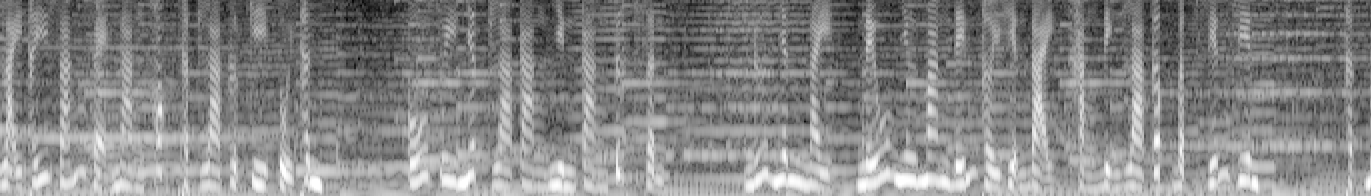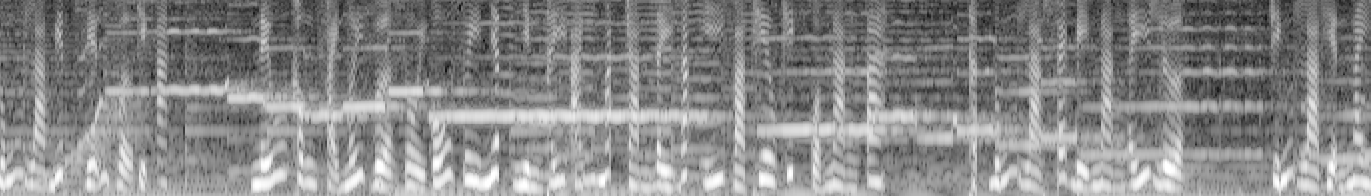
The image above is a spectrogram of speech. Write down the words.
lại thấy dáng vẻ nàng khóc thật là cực kỳ tuổi thân. Cố duy nhất là càng nhìn càng tức giận. Nữ nhân này, nếu như mang đến thời hiện đại, khẳng định là cấp bậc diễn viên. Thật đúng là biết diễn vở kịch ác Nếu không phải mới vừa rồi cố duy nhất nhìn thấy ánh mắt tràn đầy đắc ý và khiêu khích của nàng ta, Thật đúng là sẽ bị nàng ấy lừa. Chính là hiện nay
